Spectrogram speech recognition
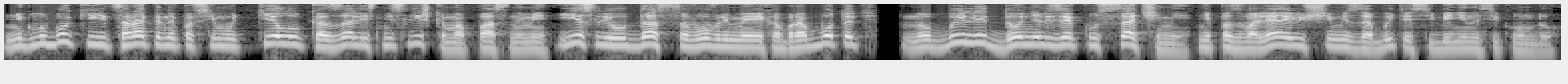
Неглубокие царапины по всему телу казались не слишком опасными, если удастся вовремя их обработать, но были до нельзя кусачими, не позволяющими забыть о себе ни на секунду.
